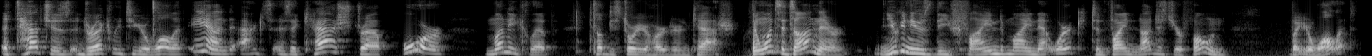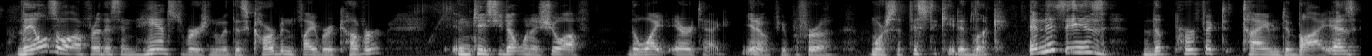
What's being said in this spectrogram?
attaches directly to your wallet and acts as a cash strap or money clip to help you store your hard-earned cash. And once it's on there, you can use the Find My network to find not just your phone, but your wallet. They also offer this enhanced version with this carbon fiber cover in case you don't want to show off the white AirTag. You know, if you prefer a more sophisticated look. And this is the perfect time to buy as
